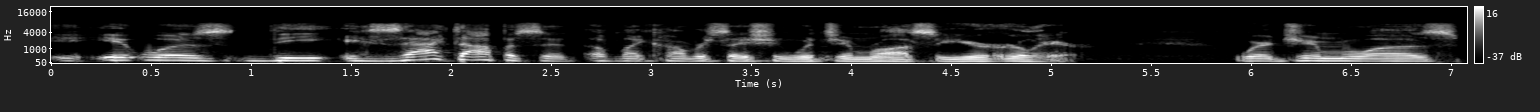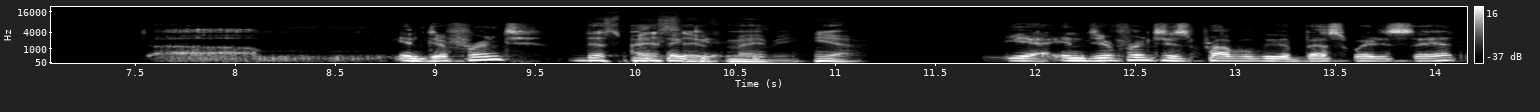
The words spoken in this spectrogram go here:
It was the exact opposite of my conversation with Jim Ross a year earlier, where Jim was um, indifferent, dismissive, maybe. Yeah yeah, indifferent is probably the best way to say it.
